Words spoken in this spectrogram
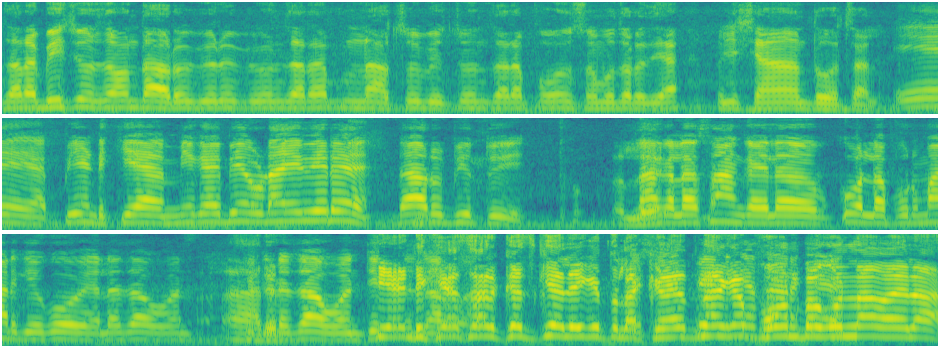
जरा बीचवर जाऊन दारू बिरू पिऊन जरा नाचू बिचून जरा पोहून समुद्रात या म्हणजे शांत हो चाल. ए पेंडक्या मी काय बेवडा आहे रे दारू पितोय. लागला सांगायला कोल्हापूर मार्गे गोव्याला जाऊ तिकडे जाऊ. पेंडक्यासारखंच केलंय की तुला कळत नाही का फोन पेंडक्यासारखं? बघून लावायला?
